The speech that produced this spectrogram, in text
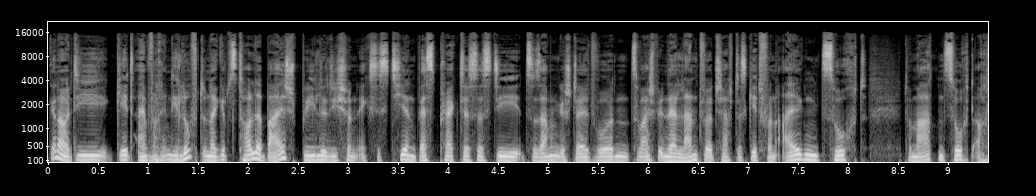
Genau, die geht einfach in die Luft und da gibt's tolle Beispiele, die schon existieren, Best Practices, die zusammengestellt wurden, zum Beispiel in der Landwirtschaft. Es geht von Algenzucht, Tomatenzucht auch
